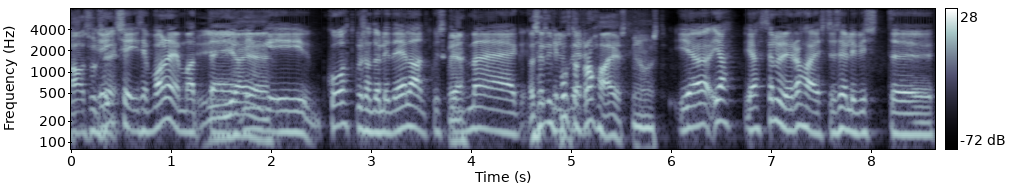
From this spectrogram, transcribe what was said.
Aa, sul see- see vanemate Ja, ja, ja. mingi koht, kus nad olid elanud kuskil Jah. mäe. see oli puhtalt raha eest minu meelest. ja jah, jah, seal oli raha eest ja see oli vist äh,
